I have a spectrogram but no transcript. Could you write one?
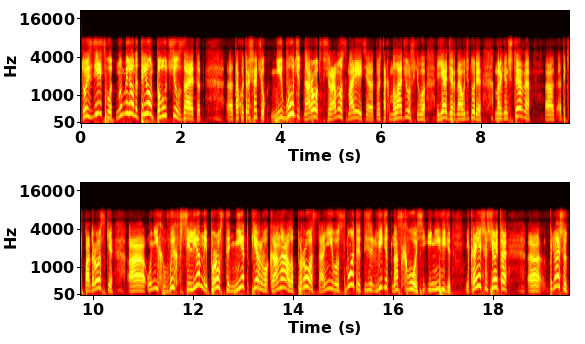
То здесь вот, ну, миллиона три он получил за этот э, такой трешачок. Не будет народ все равно смотреть, э, то есть так молодежь его, ядерная аудитория Моргенштерна, э, такие подростки, э, у них в их вселенной просто нет первого канала, просто они его смотрят и видят насквозь и не видят. И, конечно, все это, э, понимаешь, вот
